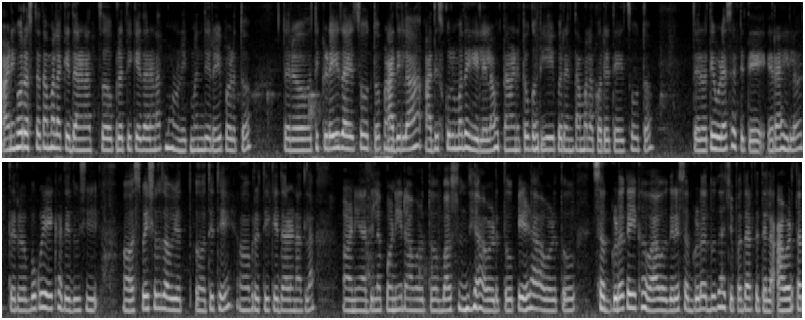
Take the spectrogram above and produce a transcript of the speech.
आणि हो रस्त्यात आम्हाला केदारनाथचं प्रति केदारनाथ म्हणून एक मंदिरही पडतं. तर तिकडेही जायचं होतं पण आधीला आधी स्कूलमध्ये गेलेला होता आणि तो घरी येईपर्यंत आम्हाला परत यायचं होतं. तर तेवढ्यासाठी ते राहिलं. तर बघूया एखाद्या दिवशी स्पेशल जाऊयात तिथे प्रति केदारनाथला. आणि आधीला पनीर आवडतं बासुंदी आवडतो पेढा आवडतो सगळं काही खवा वगैरे सगळं दुधाचे पदार्थ त्याला आवडतात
